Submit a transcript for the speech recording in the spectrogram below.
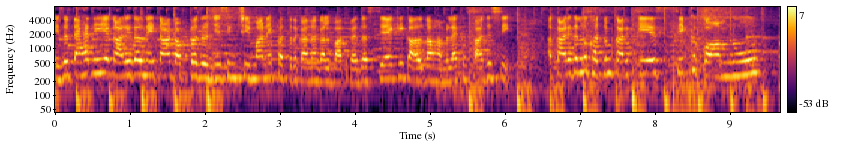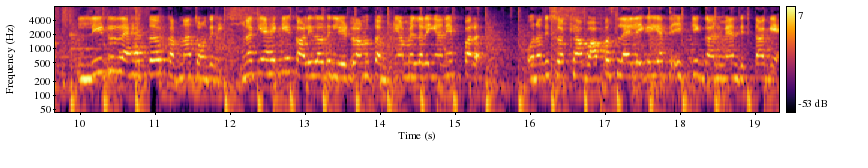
ਇਸ ਦੇ ਤਹਿਤ ਹੀ ਅਕਾਲੀ ਦਲ ਨੇਤਾ ਡਾਕਟਰ ਦਲਜੀਤ ਸਿੰਘ ਚੀਮਾ ਨੇ ਪੱਤਰਕਾਰਾਂ ਨਾਲ ਗੱਲਬਾਤ ਕਰ ਦੱਸਿਆ ਕਿ ਕੱਲ ਦਾ ਹਮਲਾ ਇੱਕ ਸਾਜ਼ਿਸ਼ ਸੀ। ਅਕਾਲੀ ਦਲ ਨੂੰ ਖਤਮ ਕਰਕੇ ਸਿੱਖ ਕੌਮ ਨੂੰ ਲੀਡਰ ਰਹਿਤ ਕਰਨਾ ਚਾਹੁੰਦੇ ਨੇ। ਉਹਨਾਂ ਕਿਹਾ ਹੈ ਕਿ ਅਕਾਲੀ ਦਲ ਦੇ ਲੀਡਰਾਂ ਨੂੰ ਧਮਕੀਆਂ ਮਿਲ ਰਹੀਆਂ ਨੇ, ਪਰ ਉਹਨਾਂ ਦੀ ਸੁਰੱਖਿਆ ਵਾਪਸ ਲੈ ਲਈ ਗਈ ਹੈ ਤੇ ਇੱਕ ਇੱਕ ਗਨਮੈਨ ਦਿੱਤਾ ਗਿਆ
